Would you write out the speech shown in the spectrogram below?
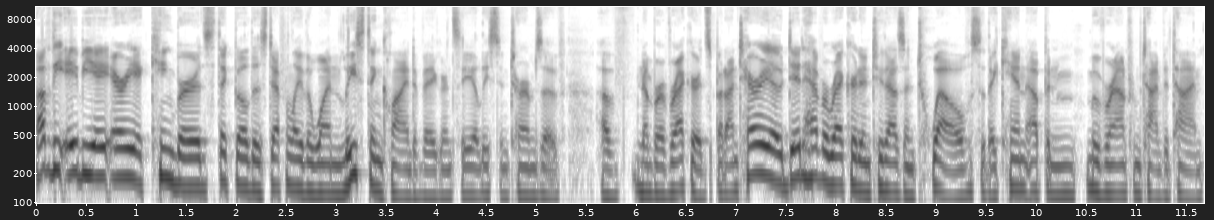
Of the ABA area kingbirds, thick-billed is definitely the one least inclined to vagrancy, at least in terms of, of number of records. But Ontario did have a record in 2012, so they can up and move around from time to time.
